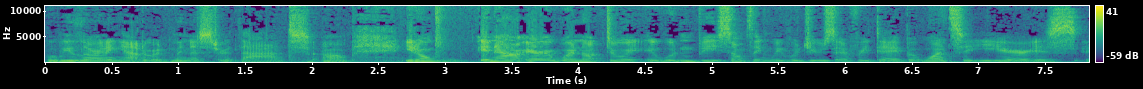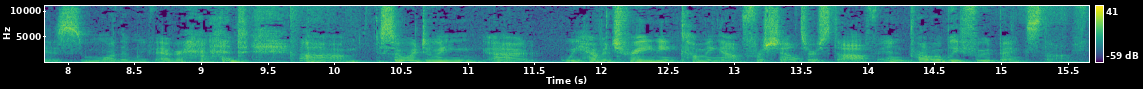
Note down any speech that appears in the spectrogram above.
will be learning how to administer that. Um, you know, in our area, we're not doing. It wouldn't be something we would use every day, but once a year is is more than we've ever had. Um, so we're doing. Uh, we have a training coming up for shelter staff and probably food bank staff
